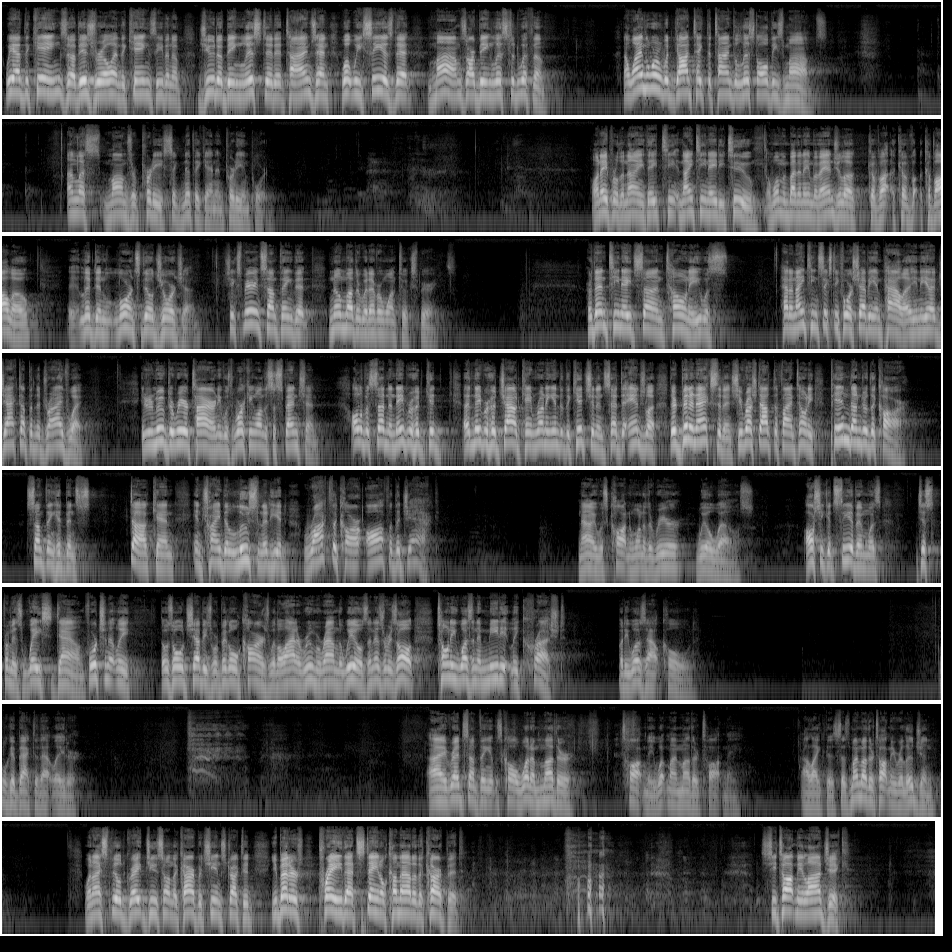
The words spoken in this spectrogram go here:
We have the kings of Israel and the kings even of Judah being listed at times, and what we see is that moms are being listed with them. Now, why in the world would God take the time to list all these moms? Unless moms are pretty significant and pretty important. On April the 9th, 18, 1982, a woman by the name of Angela Cavallo lived in Lawrenceville, Georgia. She experienced something that no mother would ever want to experience. Her then teenage son, Tony, was had a 1964 Chevy Impala and he had it jacked up in the driveway. He removed a rear tire and he was working on the suspension. All of a sudden, a neighborhood kid, a neighborhood child came running into the kitchen and said to Angela, There'd been an accident. She rushed out to find Tony pinned under the car. Something had been stuck, and in trying to loosen it, he had rocked the car off of the jack. Now he was caught in one of the rear wheel wells. All she could see of him was just from his waist down. Fortunately, those old Chevys were big old cars with a lot of room around the wheels, and as a result, Tony wasn't immediately crushed, but he was out cold. We'll get back to that later. I read something, it was called What a Mother Taught Me, What My Mother Taught Me. I like this. It says, My mother taught me religion. When I spilled grape juice on the carpet, she instructed, You better pray that stain will come out of the carpet. she taught me logic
